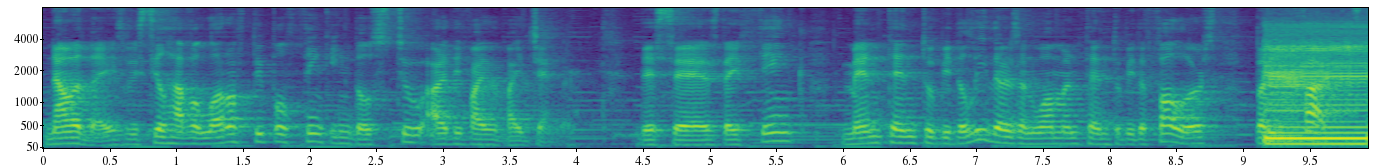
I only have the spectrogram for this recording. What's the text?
Nowadays, we still have a lot of people thinking those two are divided by gender. This is, they think men tend to be the leaders and women tend to be the followers, but in fact,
